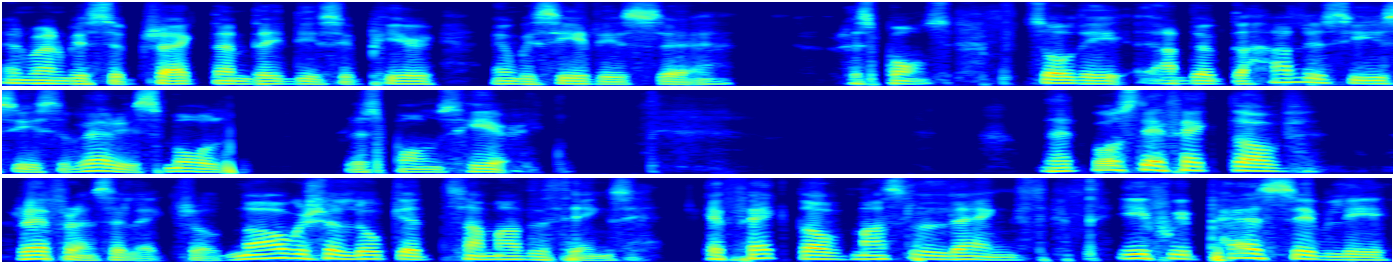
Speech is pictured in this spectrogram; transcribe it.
and when we subtract them, they disappear and we see this uh, response. So the abductor hallucis is a very small response here. That was the effect of reference electrode. Now we shall look at some other things. Effect of muscle length. If we passively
